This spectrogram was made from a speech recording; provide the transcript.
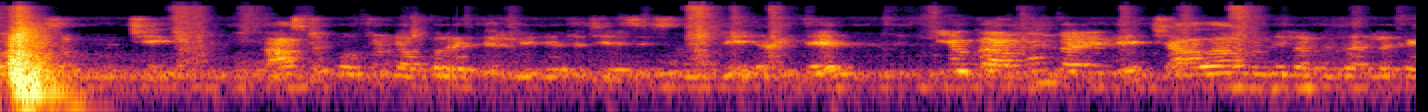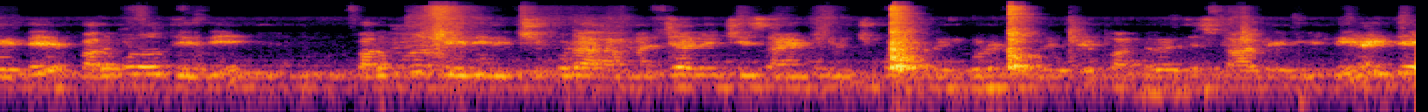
వాళ్ళ సంబంధించి రాష్ట్ర ప్రభుత్వం డబ్బులు అయితే రిలీజ్ అయితే చేసేసింది అయితే ఈ యొక్క అమౌంట్ అనేది చాలా మంది లబ్ధిదారులకు పదమూడవ తేదీ పదమూడవ తేదీ నుంచి కూడా మధ్యాహ్నం నుంచి సాయంత్రం నుంచి కూడా కూడా డబ్బులు అయితే పంపడం అయితే స్టార్ట్ అయ్యింది అయితే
